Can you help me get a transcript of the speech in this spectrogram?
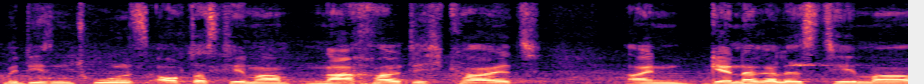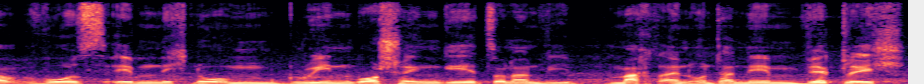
mit diesen Tools. Auch das Thema Nachhaltigkeit, ein generelles Thema, wo es eben nicht nur um Greenwashing geht, sondern wie macht ein Unternehmen wirklich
